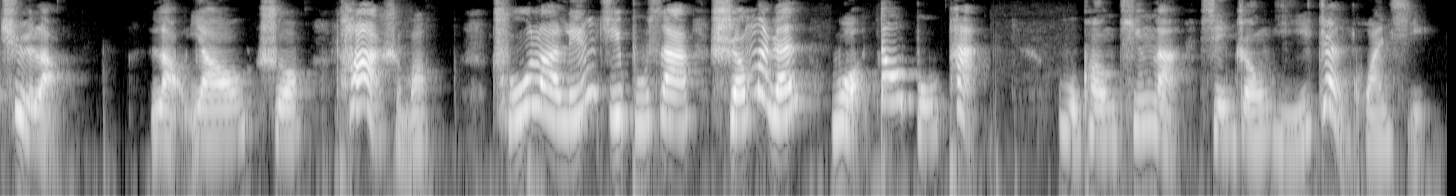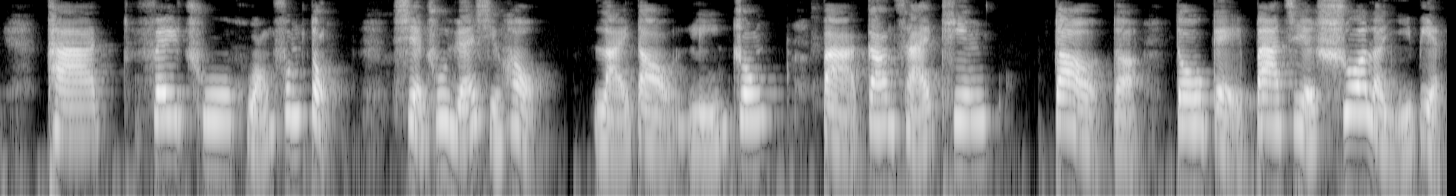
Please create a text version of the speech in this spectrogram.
去了。”老妖说：“怕什么？除了灵吉菩萨，什么人我都不怕。”悟空听了，心中一阵欢喜，他飞出黄风洞。现出原形后，来到林中，把刚才听到的都给八戒说了一遍，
